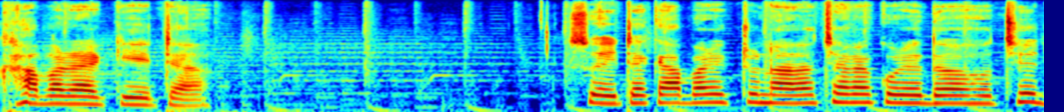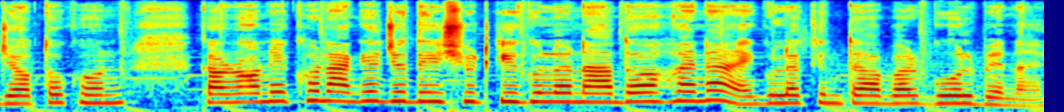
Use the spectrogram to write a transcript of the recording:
খাবার আর কি এটা। সো এটাকে আবার একটু নাড়াচাড়া করে দেওয়া হচ্ছে। যতক্ষণ, কারণ অনেকক্ষণ আগে যদি এই শুটকিগুলো না দেওয়া হয় না, এগুলো কিন্তু আবার গলবে না।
